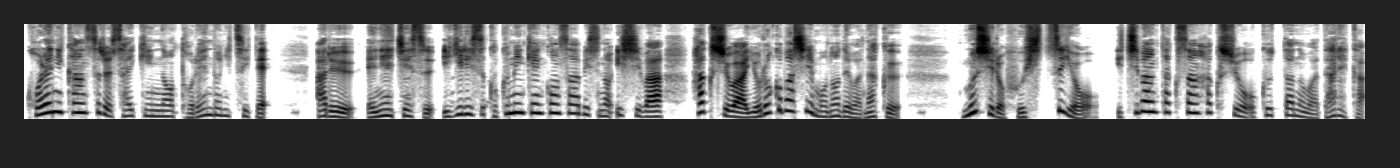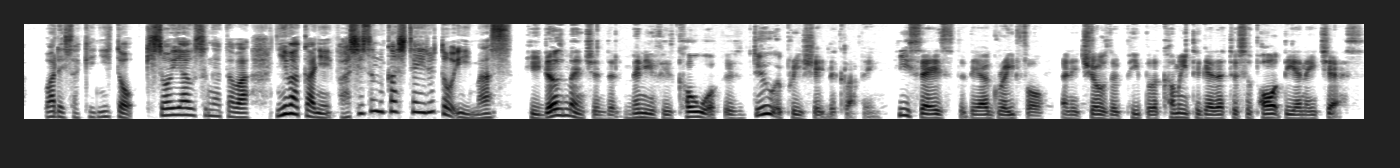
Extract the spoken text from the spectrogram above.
これに関する最近のトレンドについて、 ある NHS イギリス国民健康サービスの医師は拍手は喜ばしいものではなくむしろ不必要一番たくさん拍手を送ったのは誰か我先にと競い合う姿はにわかにファシズム化していると言います。He does mention that many of his co-workers do appreciate the clapping. He says that they are grateful and it shows that people are coming together to support the NHS,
